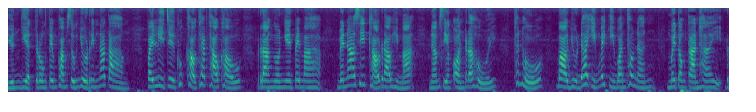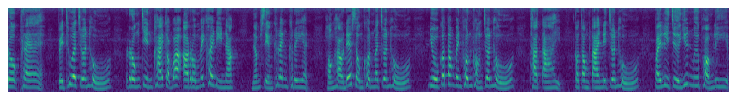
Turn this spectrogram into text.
ยืนเหยียดตรงเต็มความสูงอยู่ริมหน้าต่าง ไปหลี่จือคุกเข่าแทบเท้าเขา รางโงนเงินไปมาใบหน้าซีดขาวราวหิมะ น้ำเสียงอ่อนระโหย ท่านโห บ่าวอยู่ได้อีกไม่กี่วันเท่านั้น ไม่ต้องการให้ โรคแพร่ ไปทั่วจวนโหรงจินคล้ายกับว่าอารมณ์ไม่ค่อยดีนัก น้ำเสียงเคร่งเครียด หองเฮาได้ส่งคนมาจวนโห อยู่ก็ต้องเป็นคนของจวนโหถ้าตายก็ต้องตายในจวนโหไปหลี่จือยื่นมือผอมรีบ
